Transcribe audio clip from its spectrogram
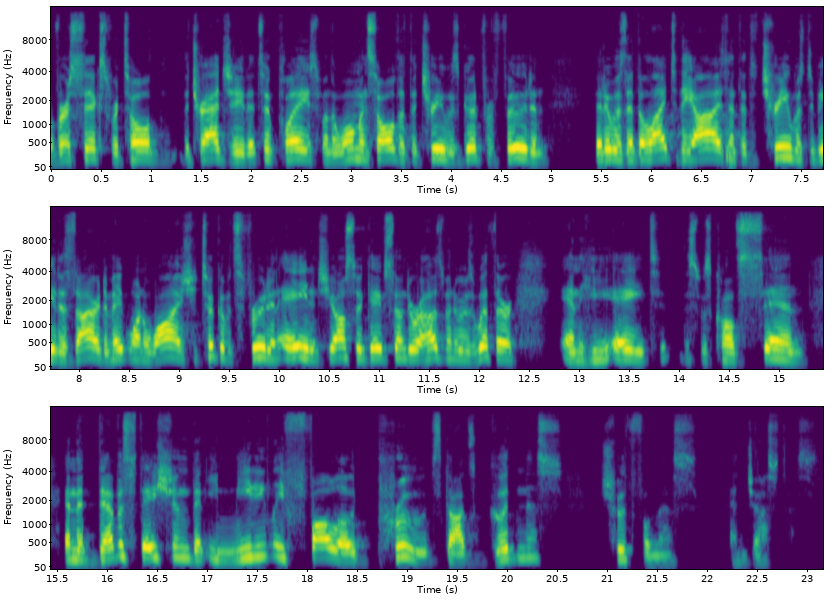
Well, verse 6, we're told the tragedy that took place when the woman saw that the tree was good for food and that it was a delight to the eyes and that the tree was to be desired to make one wise. She took of its fruit and ate, and she also gave some to her husband who was with her, and he ate. This was called sin. And the devastation that immediately followed proves God's goodness, truthfulness, and justice.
